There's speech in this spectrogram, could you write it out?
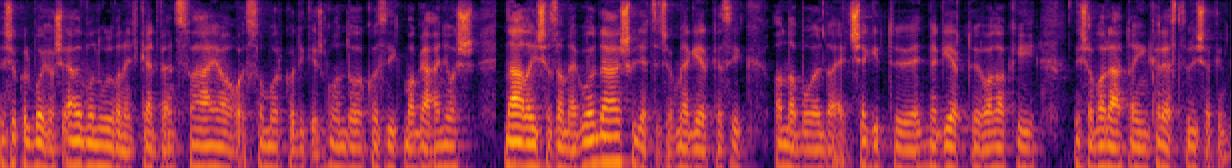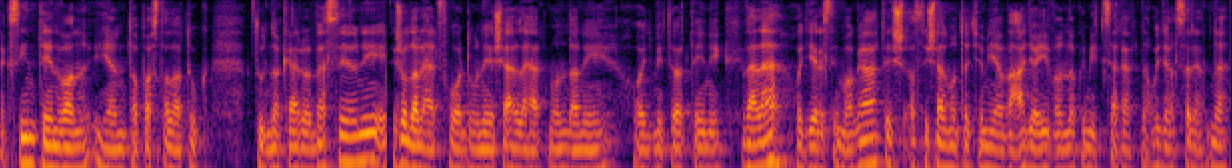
És akkor Bolyhos elvonul, van egy kedvenc fája, ahol szomorkodik és gondolkozik, magányos. Nála is az a megoldás, hogy egyszer csak megérkezik Anna Bolda, egy segítő, egy megértő valaki, és a barátaink keresztül is, akiknek szintén van ilyen tapasztalatuk, tudnak erről beszélni, és oda lehet fordulni, és el lehet mondani, hogy mi történik vele, hogy érzi magát, és azt is elmondhatja, milyen vágyai vannak, hogy mit szeretne, hogyan szeretne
